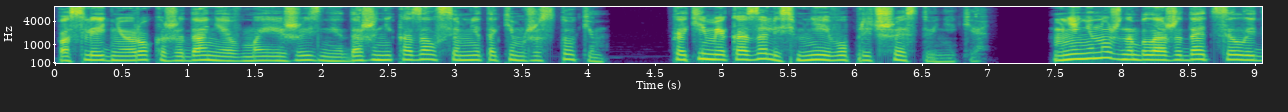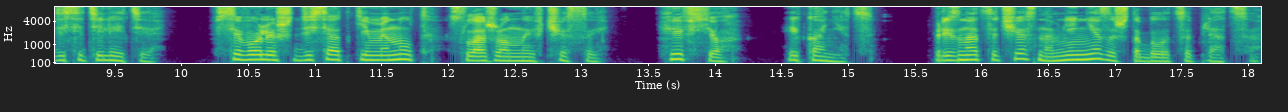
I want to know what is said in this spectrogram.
Последний урок ожидания в моей жизни даже не казался мне таким жестоким, какими казались мне его предшественники. Мне не нужно было ожидать целые десятилетия. Всего лишь десятки минут, сложенные в часы. И все, и конец. Признаться честно, мне не за что было цепляться.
